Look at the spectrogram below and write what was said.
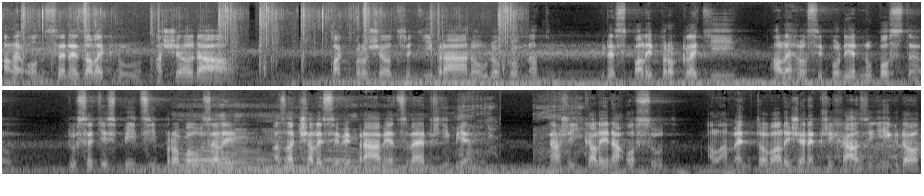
Ale on se nezaleknul a šel dál. Pak prošel třetí bránou do komnaty, kde spali prokletí a lehl si pod jednu postel. Tu se ti spící probouzeli a začali si vyprávět své příběhy. Naříkali na osud a lamentovali, že nepřichází nikdo,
